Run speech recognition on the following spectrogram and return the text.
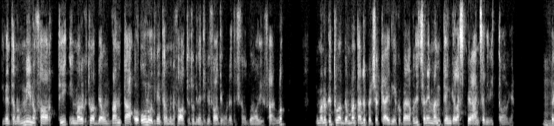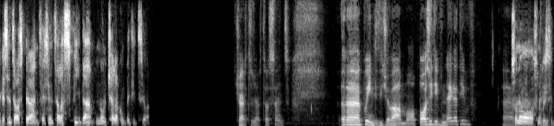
diventano meno forti, in modo che tu abbia un vantaggio, o loro diventano meno forti e tu diventi più forte, come ho detto ci sono due modi di farlo, in modo che tu abbia un vantaggio per cercare di recuperare la posizione e mantenga la speranza di vittoria. Mm-hmm. Perché senza la speranza e senza la sfida non c'è la competizione. Certo, certo, ha senso. Uh, quindi dicevamo positive, negative. Uh, sono, sono questi.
